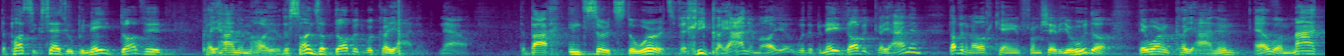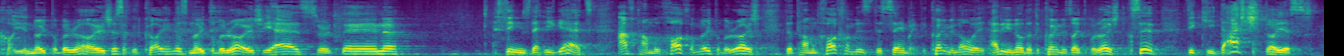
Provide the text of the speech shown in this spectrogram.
The Pasuk says, Ubnei David Kayhanim Hayu. The sons of David were Kayhanim. Now, the Bach inserts the words "V'chi kayanim with the Bnei David kayanim. David Melech came from Shev Yehuda. They weren't kayanim. Elo ma kayin noitel b'roish. Just like a kayin is noitel b'roish, he has certain things that he gets. Av Talmud Chacham noitel b'roish. The Talmud Chacham is the same way. The koyin How do you know that the koyin is noitel b'roish? The kiddush toyes.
